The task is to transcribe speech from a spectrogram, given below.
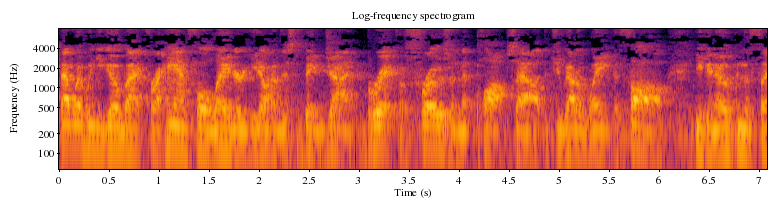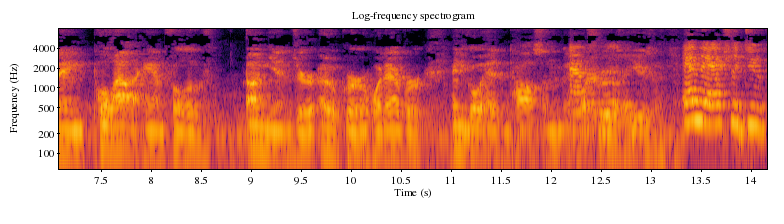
That way when you go back for a handful later, you don't have this big giant brick of frozen that plops out that you've got to wait to thaw. You can open the thing, pull out a handful of onions or okra or whatever, and you go ahead and toss them in whatever you're Absolutely. using. And they actually do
